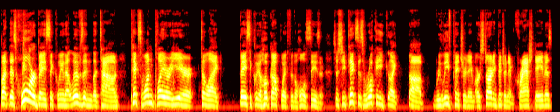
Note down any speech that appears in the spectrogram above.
But this whore basically that lives in the town picks one player a year to like basically hook up with for the whole season. So she picks this rookie like uh, relief pitcher named or starting pitcher named Crash Davis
